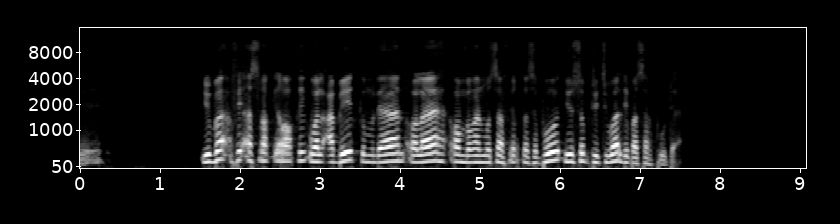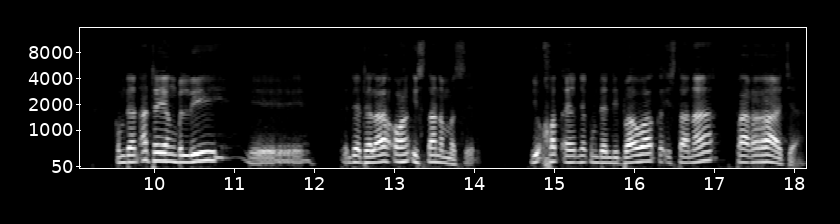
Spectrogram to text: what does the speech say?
Ya Yuba fi aswaqi raqiq wal abid kemudian oleh rombongan musafir tersebut Yusuf dijual di pasar budak. Kemudian ada yang beli dan dia adalah orang istana Mesir Yukhot akhirnya kemudian dibawa ke istana para raja.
